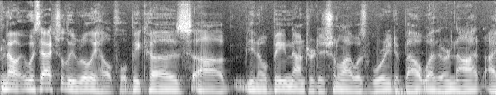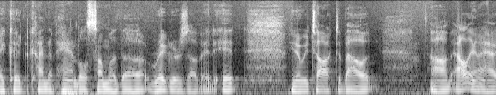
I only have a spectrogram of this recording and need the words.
no, it was actually really helpful because, uh, you know, being non-traditional, I was worried about whether or not I could kind of handle some of the rigors of it. It, you know, we talked about. Um, Allie and I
